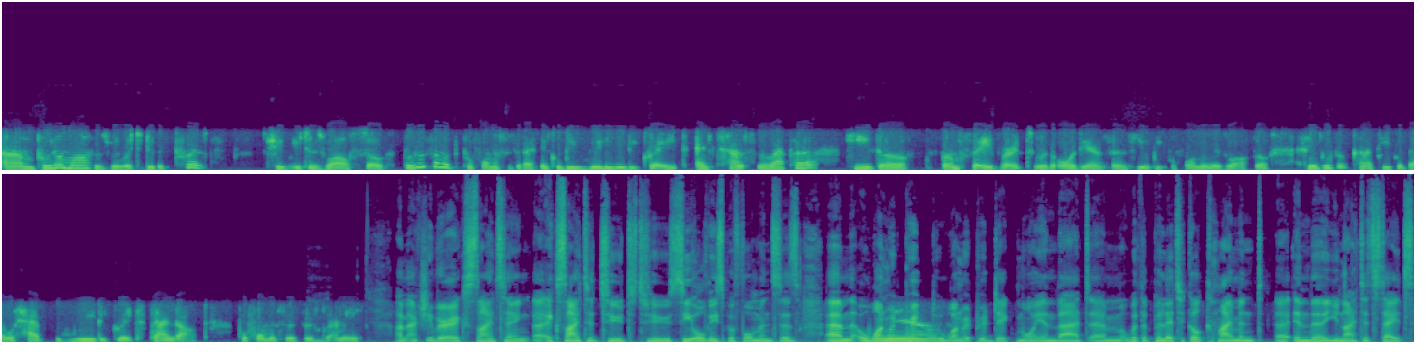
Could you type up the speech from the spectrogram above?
Um, Bruno Mars is rumored to do the Prince tribute as well. So those are some of the performances that I think will be really, really great. And Chance the Rapper, he's a firm favorite with the audience, and he'll be performing as well. So I think those are the kind of people that will have really great standout performances this mm. Grammy. I'm actually very exciting, uh, excited to, to, to see all these performances. Um, one would yeah. pre- one would predict more in that um, with the political climate uh, in the United States,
